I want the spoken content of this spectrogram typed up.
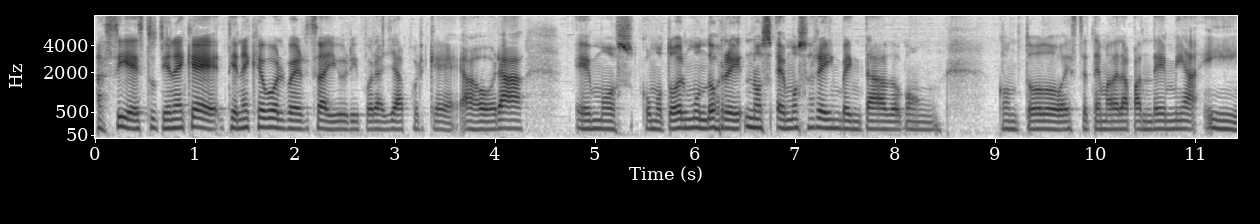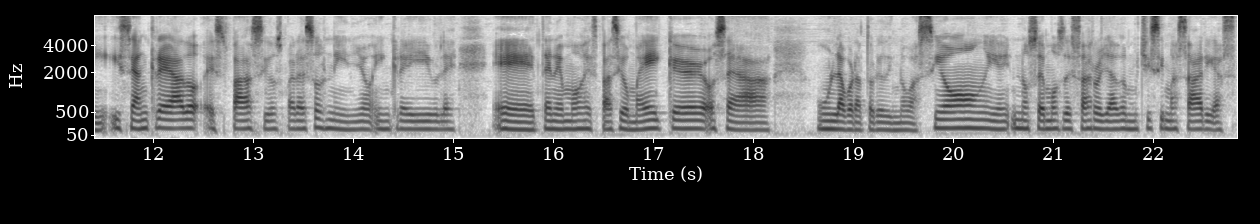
Así es, tú tienes que, tienes que volver, Sayuri, por allá, porque ahora hemos, como todo el mundo, nos hemos reinventado con con todo este tema de la pandemia y, se han creado espacios para esos niños increíbles. Eh, tenemos espacio maker, o sea, un laboratorio de innovación y nos hemos desarrollado en muchísimas áreas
